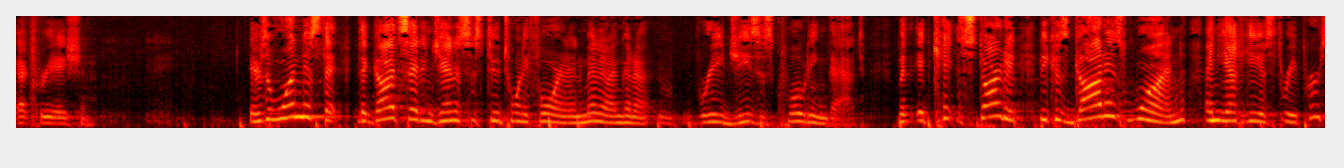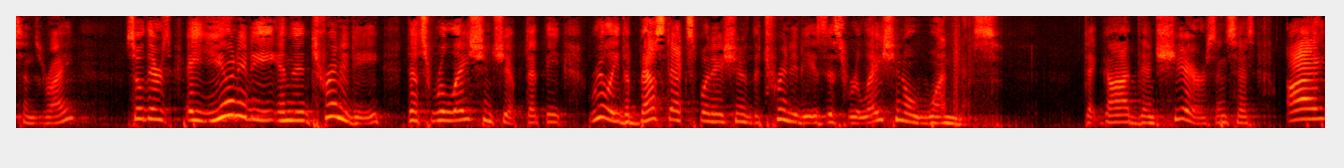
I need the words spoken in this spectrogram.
at creation. There's a oneness that, that God said in Genesis 2.24, and in a minute I'm going to read Jesus quoting that. But it started because God is one, and yet he is three persons, right? So there's a unity in the Trinity that's relationship. That the really the best explanation of the Trinity is this relational oneness that God then shares and says, I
